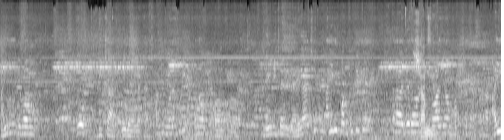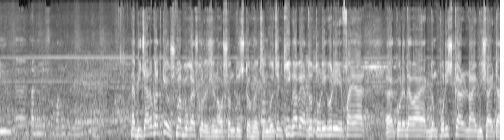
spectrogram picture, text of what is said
আইন এবং কোর্ট বিচার যে জায়গাটা আছে আমি মনে করি এখনও ন্যায় বিচারের জায়গা আছে এবং আইনি পদ্ধতিতে যে ধরনের সেটা আহ, আইন তার নিজস্ব পদ্ধতি না বিচারক আজকে উষ্মা প্রকাশ করেছেন অসন্তুষ্ট হয়েছেন বলছেন কীভাবে এত তড়িঘড়ি এফআইআর করে দেওয়া একদম পরিষ্কার নয় বিষয়টা?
